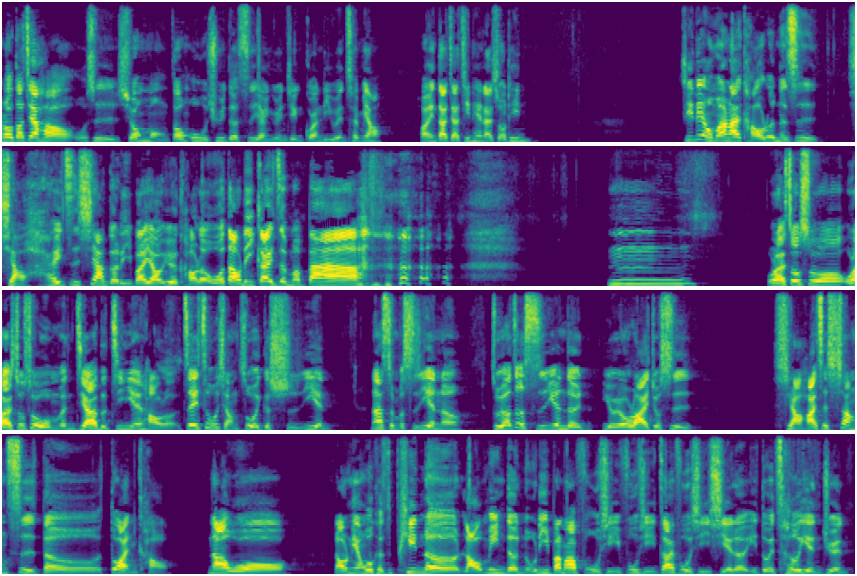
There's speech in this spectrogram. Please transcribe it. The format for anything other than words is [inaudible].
Hello，大家好，我是凶猛动物区的饲养员兼管理员陈喵，欢迎大家今天来收听。今天我们要来讨论的是小孩子下个礼拜要月考了，我到底该怎么办？[laughs] 嗯，我来说说，我来说说我们家的经验好了。这一次我想做一个实验，那什么实验呢？主要这个实验的由来就是小孩子上次的段考，那我。老娘我可是拼了老命的努力帮他复习、复习再复习，写了一堆测验卷。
